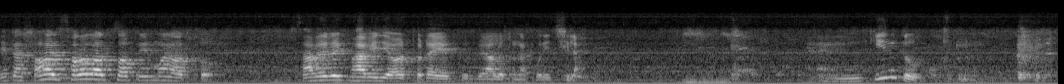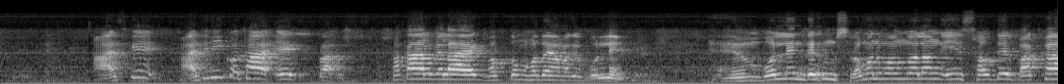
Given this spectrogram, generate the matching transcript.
যেটা সহজ সরল অর্থ প্রেমময় অর্থ স্বাভাবিক ভাবে যে অর্থটা এর পূর্বে আলোচনা করেছিলাম। কিন্তু আজকে আজরই কথা এক সকালবেলা এক ভক্ত মহোদয় আমাকে বললেন বললেন দেখুন শ্রবণ মঙ্গলং এই শব্দের ব্যাখ্যা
